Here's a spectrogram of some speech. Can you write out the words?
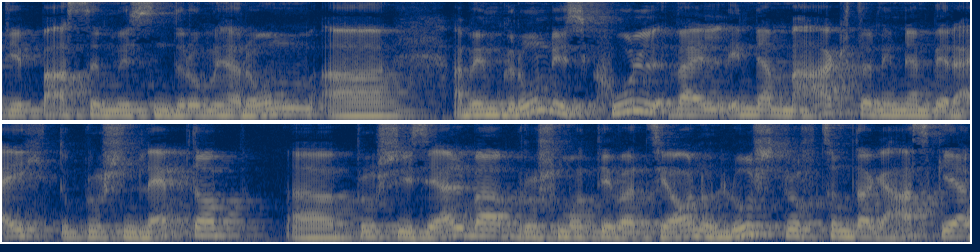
die passen müssen drumherum. Äh, aber im Grunde ist cool, weil in dem Markt und in dem Bereich, du brauchst einen Laptop, äh, brauchst dich selber, brauchst Motivation und Lust drauf zum Gas gehen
